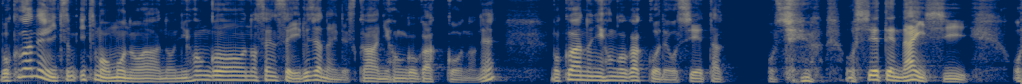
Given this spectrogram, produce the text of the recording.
僕がねいついつも思うのはあの日本語の先生いるじゃないですか。日本語学校のね。僕はあの日本語学校で教えた 教えてないし教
